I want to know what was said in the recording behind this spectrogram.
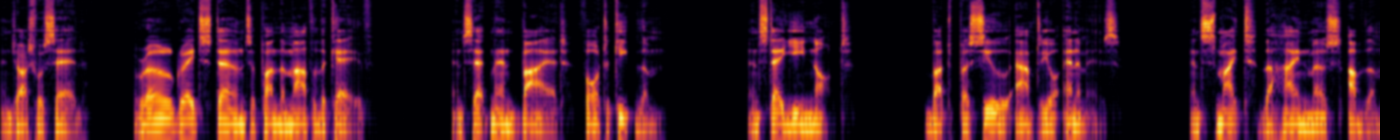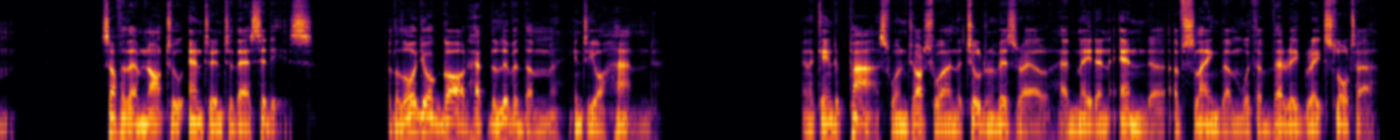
And Joshua said, Roll great stones upon the mouth of the cave, and set men by it for to keep them. And stay ye not, but pursue after your enemies, and smite the hindmost of them. Suffer them not to enter into their cities, for the Lord your God hath delivered them into your hand. And it came to pass, when Joshua and the children of Israel had made an end of slaying them with a very great slaughter,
